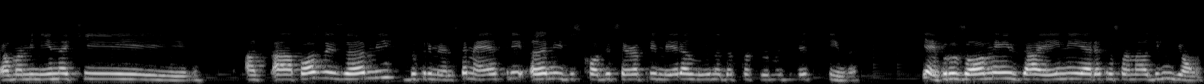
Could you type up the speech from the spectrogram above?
é uma menina que, após o exame do primeiro semestre, Anne descobre ser a primeira aluna da sua turma de medicina. E aí, para os homens, a Anne era transformada em John.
